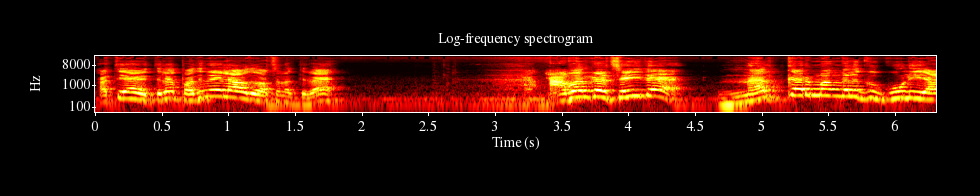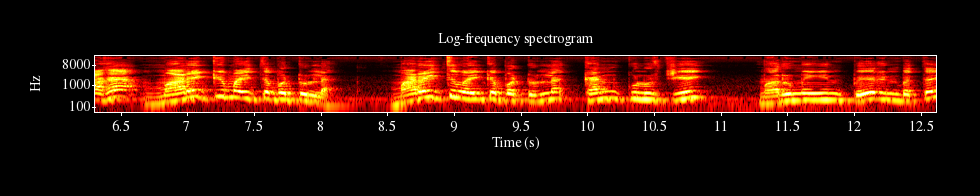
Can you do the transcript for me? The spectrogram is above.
அத்தியாயத்தில் பதினேழாவது வசனத்தில் அவர்கள் செய்த நற்கர்மங்களுக்கு கூலியாக மறைக்கு வைக்கப்பட்டுள்ள மறைத்து வைக்கப்பட்டுள்ள கண் குளிர்ச்சியை மறுமையின் பேரின்பத்தை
